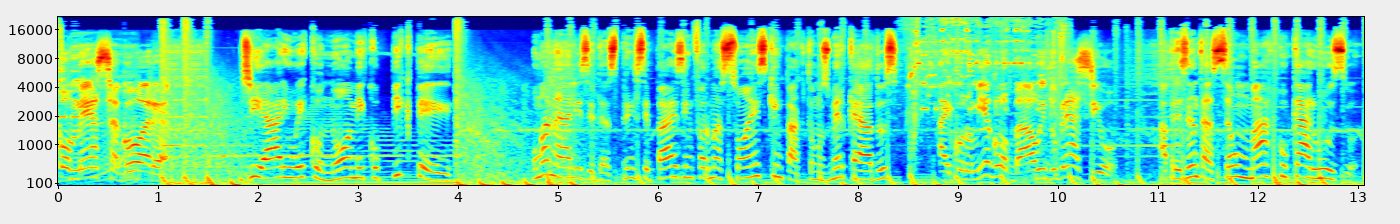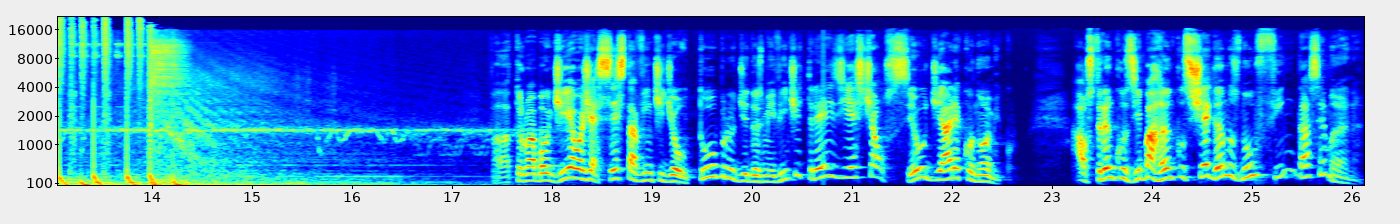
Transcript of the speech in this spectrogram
Começa agora. Diário Econômico PicPay. Uma análise das principais informações que impactam os mercados, a economia global e do Brasil. Apresentação Marco Caruso. Fala turma, bom dia. Hoje é sexta, 20 de outubro de 2023 e este é o seu Diário Econômico. Aos trancos e barrancos, chegamos no fim da semana.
